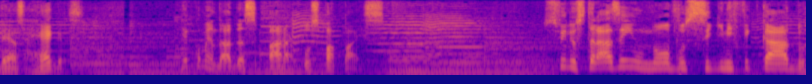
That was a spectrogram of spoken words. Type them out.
10 regras recomendadas para os papais. Os filhos trazem um novo significado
